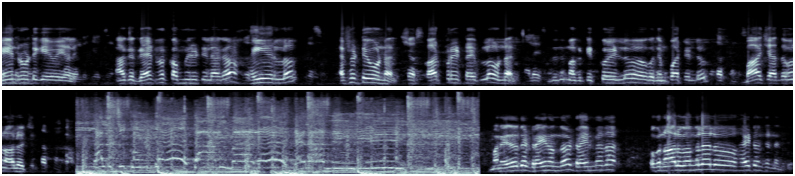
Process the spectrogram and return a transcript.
మెయిన్ రోడ్డుకి ఏ వేయాలి. నాకు గ్రేటర్ కమ్యూనిటీ లాగా హైయర్లో ఎఫెక్టివ్ ఉండాలి. కార్పొరేట్ టైప్లో ఉండాలి. ఇది మాకు టిక్కో ఇల్లు కొంచెం ఇంపార్టెంట్ బాగా చేద్దామని ఆలోచన. మన ఏదైతే డ్రైన్ ఉందో డ్రైన్ మీద ఒక నాలుగు అంగుళాలు హైట్ ఉంచండి అంతే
